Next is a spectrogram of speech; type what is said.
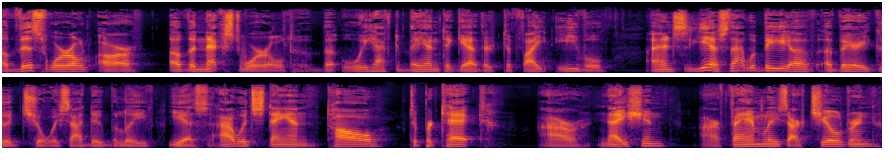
of this world or of the next world. But we have to band together to fight evil. And so, yes, that would be a, a very good choice, I do believe. Yes, I would stand tall to protect our nation, our families, our children,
